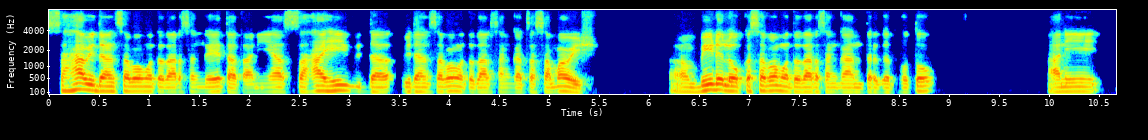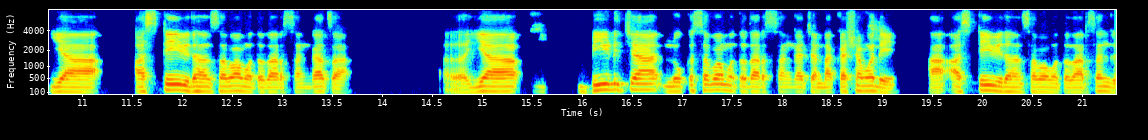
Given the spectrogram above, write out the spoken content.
सहा विधानसभा मतदारसंघ येतात आणि या सहाही विधा विधानसभा मतदारसंघाचा समावेश बीड लोकसभा मतदारसंघाअंतर्गत होतो. आणि या आष्टी विधानसभा मतदारसंघाचा या बीडच्या लोकसभा मतदारसंघाच्या नकाशामध्ये हा आष्टी विधानसभा मतदारसंघ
